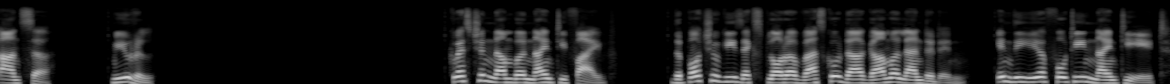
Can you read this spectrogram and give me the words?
Answer. Mural. Question number 95. The Portuguese explorer Vasco da Gama landed in in the year 1498.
